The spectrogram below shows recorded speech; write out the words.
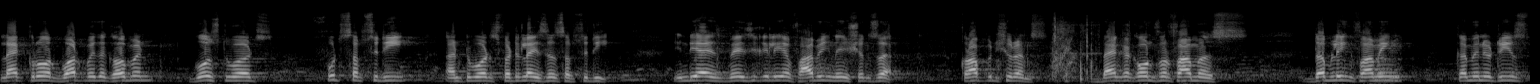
lakh crore bought by the government goes towards food subsidy and towards fertilizer subsidy. India is basically a farming nation, sir. Crop insurance, bank account for farmers, doubling farming communities'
